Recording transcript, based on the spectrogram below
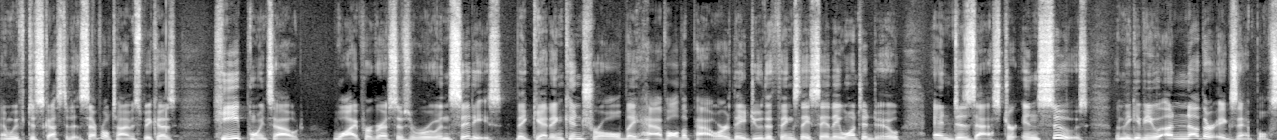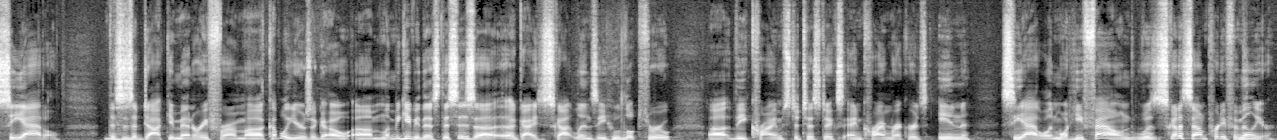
and we've discussed it several times because he points out why progressives ruin cities. They get in control, they have all the power, they do the things they say they want to do, and disaster ensues. Let me give you another example Seattle. This is a documentary from a couple years ago. Um, let me give you this. This is a, a guy, Scott Lindsay, who looked through uh, the crime statistics and crime records in Seattle. And what he found was going to sound pretty familiar.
